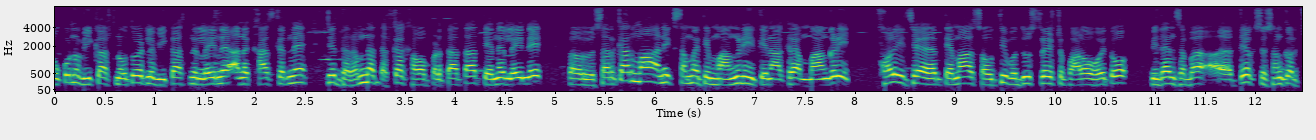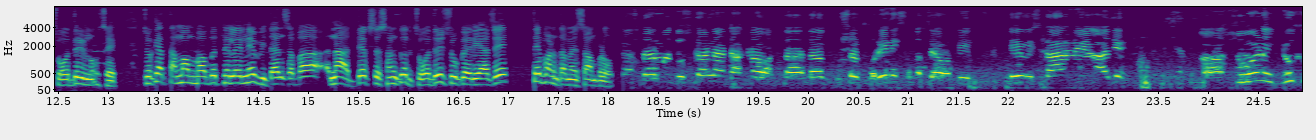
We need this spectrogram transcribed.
લોકોનો વિકાસ નહોતો એટલે વિકાસને લઈને અને ખાસ કરીને જે ધર્મના ધક્કા ખાવા પડતા હતા તેને લઈને સરકારમાં અનેક સમયથી માંગણી, તેના આખરે માંગણી ફળી છે તેમાં સૌથી વધુ શ્રેષ્ઠ ફાળો હોય તો વિધાનસભા અધ્યક્ષ શંકર ચૌધરીનો છે. જોકે આ તમામ બાબતને લઈને વિધાનસભાના અધ્યક્ષ શંકર ચૌધરી શું કરી રહ્યા છે તે પણ તમે સાંભળો. વિસ્તારમાં દુષ્કાળના ડાકડા વાગતા હતા ઘૂસણખોરીની સમસ્યા હતી. તે વિસ્તારને આજે સુવર્ણ યુગ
